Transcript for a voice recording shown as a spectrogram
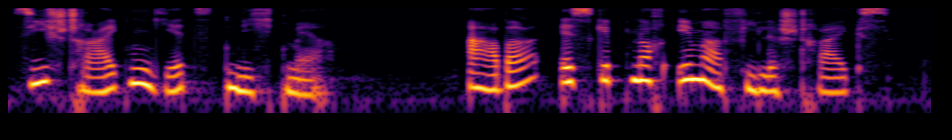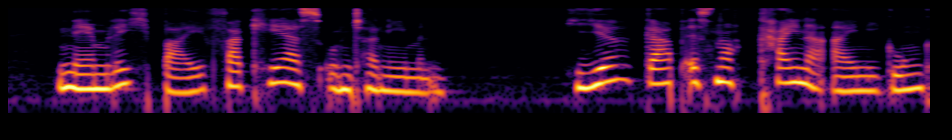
Sie streiken jetzt nicht mehr. Aber es gibt noch immer viele Streiks, nämlich bei Verkehrsunternehmen. Hier gab es noch keine Einigung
